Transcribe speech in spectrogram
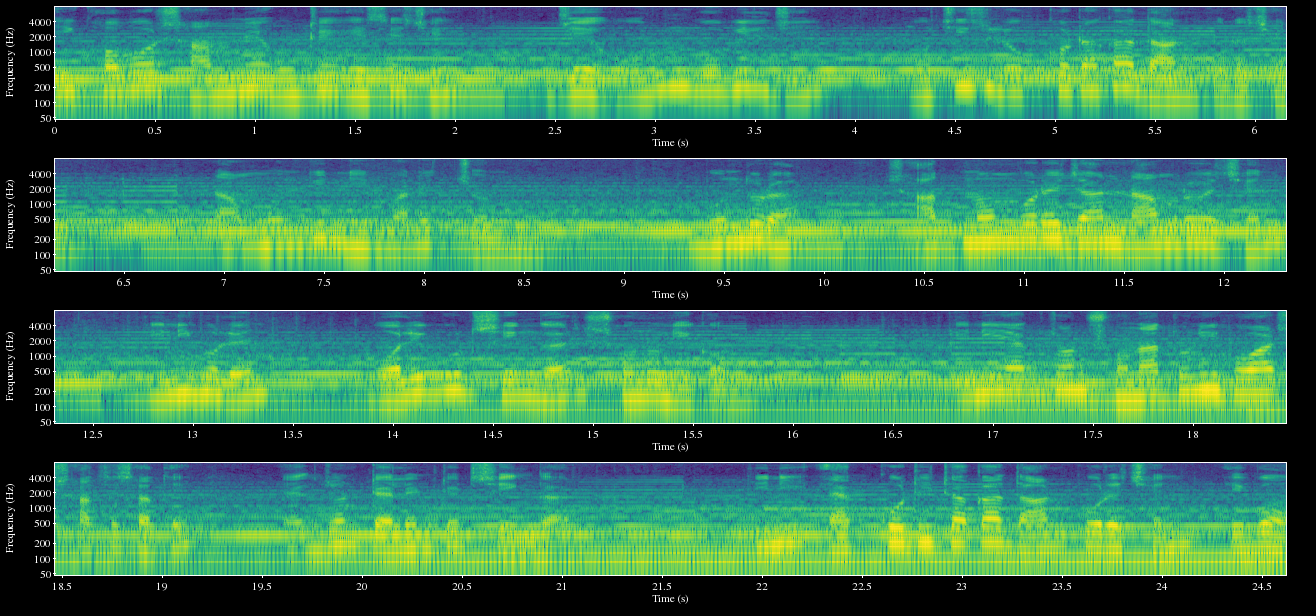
এই খবর সামনে উঠে এসেছে যে অরুণ গোবিলজি পঁচিশ লক্ষ টাকা দান করেছেন। রাম মন্দির নির্মাণের জন্য। বন্ধুরা, সাত নম্বরে যার নাম রয়েছেন, তিনি হলেন বলিউড সিঙ্গার সোনু নিগম। তিনি একজন সনাতনী হওয়ার সাথে সাথে একজন ট্যালেন্টেড সিঙ্গার। তিনি এক কোটি টাকা দান করেছেন এবং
